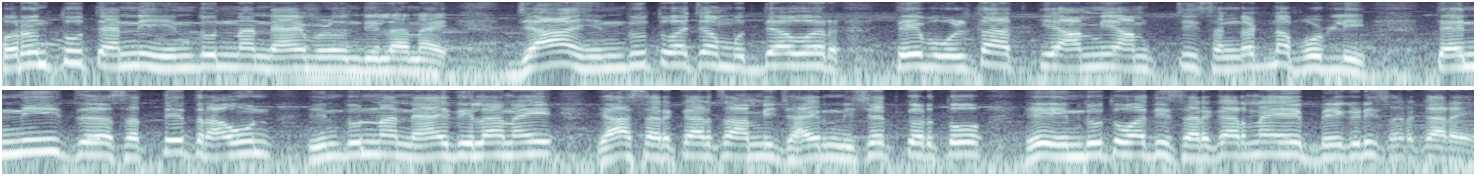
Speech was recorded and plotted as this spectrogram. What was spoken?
परंतु त्यांनी हिंदूंना न्याय मिळवून दिला नाही. ज्या हिंदुत्वाच्या मुद्द्यावर ते बोलतात की आम्ही आमची संघटना फोडली त्यांनी ज सत्तेत राहून हिंदूंना न्याय दिला नाही या सरकारचा आम्ही जाहीर निषेध करतो. हे हिंदुत्ववादी सरकार नाही हे बेगडी सरकार आहे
